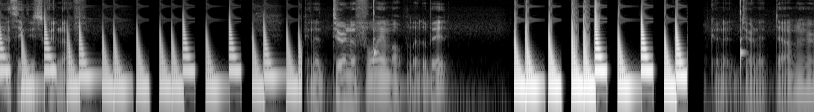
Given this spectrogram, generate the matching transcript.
I think is good enough. Gonna turn the volume up a little bit. Gonna turn it down here.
